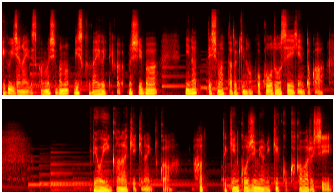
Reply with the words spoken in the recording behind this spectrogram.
えぐいじゃないですか。虫歯のリスクがえぐいっていうか、虫歯になってしまった時のこう行動制限とか、病院行かなきゃいけないとか、歯って健康寿命に結構関わるし、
